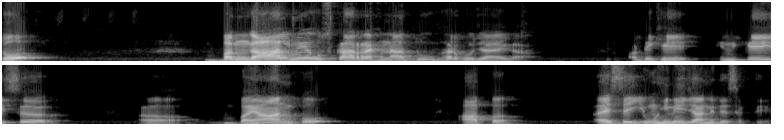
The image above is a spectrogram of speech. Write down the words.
तो बंगाल में उसका रहना दूभर हो जाएगा। और देखिए, इनके इस बयान को आप ऐसे यूँ ही नहीं जाने दे सकते।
